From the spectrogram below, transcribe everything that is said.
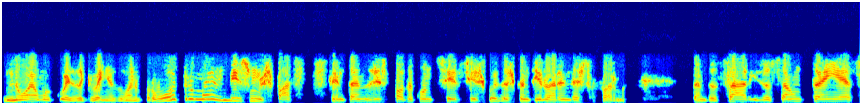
Não é uma coisa que venha de um ano para o outro, mas nisso, no espaço de 70 anos, isso pode acontecer se as coisas continuarem desta forma. Portanto, a saarização tem esse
